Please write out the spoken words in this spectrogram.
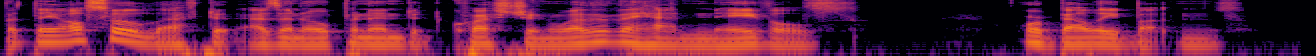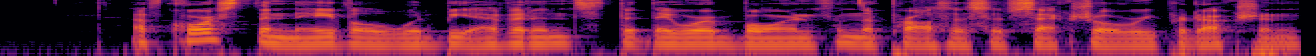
but they also left it as an open ended question whether they had navels or belly buttons. Of course, the navel would be evidence that they were born from the process of sexual reproduction,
